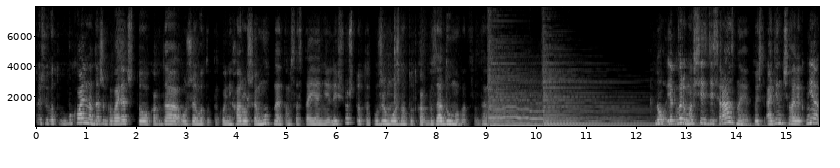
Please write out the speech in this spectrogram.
то есть вот буквально даже говорят, что когда уже вот такое нехорошее, мутное там состояние или еще что-то, уже можно тут как бы задумываться, да. Ну, я говорю, мы все здесь разные. То есть один человек мне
